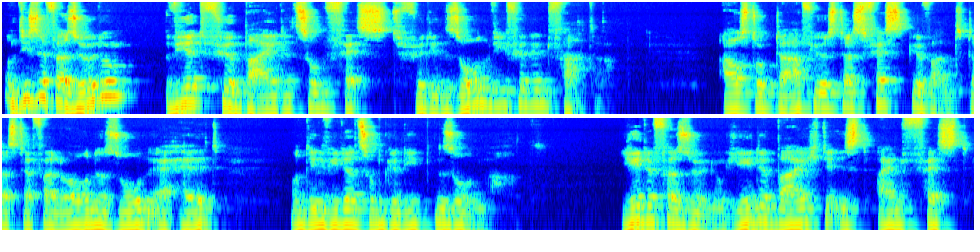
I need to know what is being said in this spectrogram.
Und diese Versöhnung wird für beide zum Fest, für den Sohn wie für den Vater. Ausdruck dafür ist das Festgewand, das der verlorene Sohn erhält und ihn wieder zum geliebten Sohn macht. Jede Versöhnung, jede Beichte ist ein Fest,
